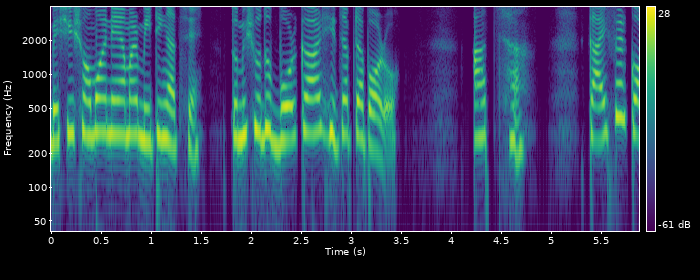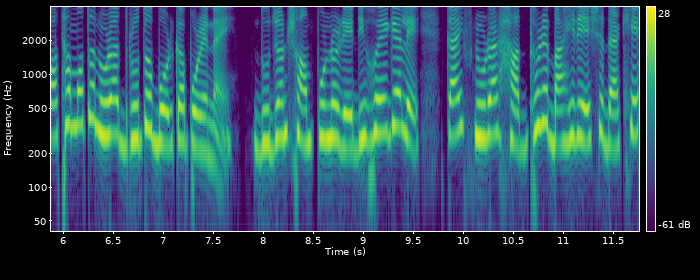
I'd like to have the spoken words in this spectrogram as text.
বেশি সময় নেই, আমার মিটিং আছে, তুমি শুধু বোরকা আর হিজাবটা পরো। আচ্ছা কাইফের কথা মতো নুরা দ্রুত বোরকা পরে নেয়। দুজন সম্পূর্ণ রেডি হয়ে গেলে কাইফ নুরার হাত ধরে বাহিরে এসে দেখে,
